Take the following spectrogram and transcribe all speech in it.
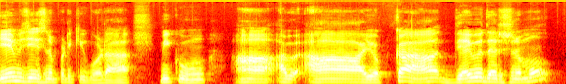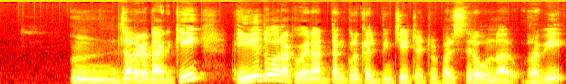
ఏమి చేసినప్పటికీ కూడా మీకు ఆ యొక్క దైవ దర్శనము జరగడానికి ఏదో రకమైన అడ్డంకులు కల్పించేటటువంటి పరిస్థితిలో ఉన్నారు రవి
